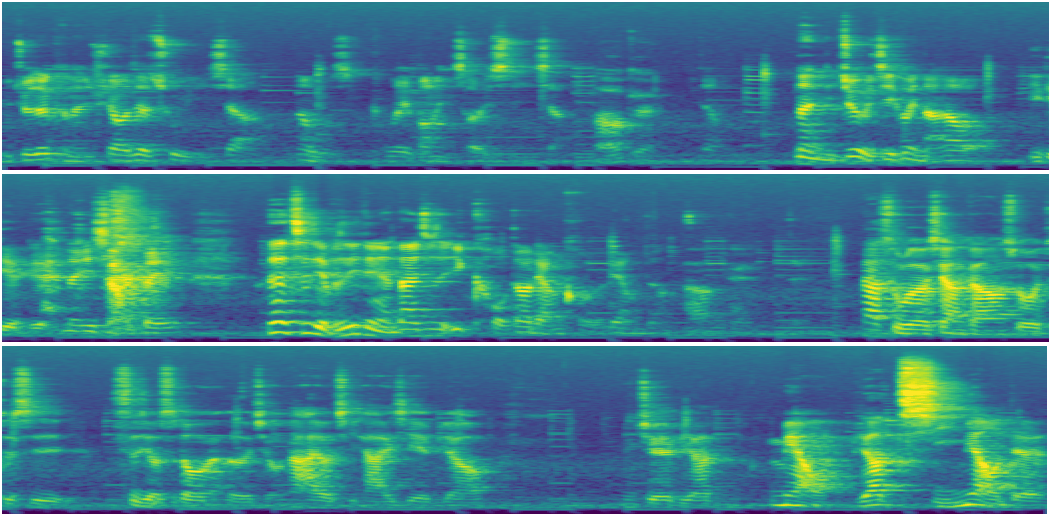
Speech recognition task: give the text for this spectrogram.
我觉得可能需要再处理一下，那我是可不可以帮你稍微试一下？OK，这样，那你就有机会拿到一点点那一小杯，那其实也不是一点点，大概就是一口到两口的量这样子。OK，对。那除了像刚刚说，就是四九四都会喝酒，那还有其他一些比较你觉得比较妙、比较奇妙的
